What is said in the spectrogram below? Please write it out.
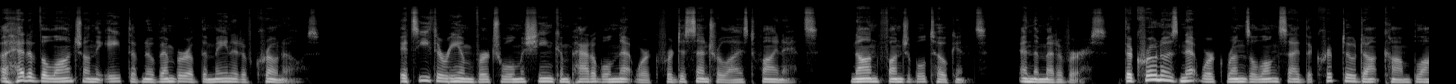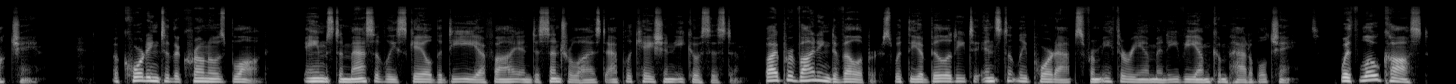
ahead of the launch on the 8th of November of the mainnet of Cronos, Its Ethereum virtual machine compatible network for decentralized finance, non fungible tokens, and the metaverse. The Cronos network runs alongside the Crypto.com blockchain. According to the Cronos blog, aims to massively scale the DeFi and decentralized application ecosystem by providing developers with the ability to instantly port apps from Ethereum and EVM compatible chains. With low cost,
